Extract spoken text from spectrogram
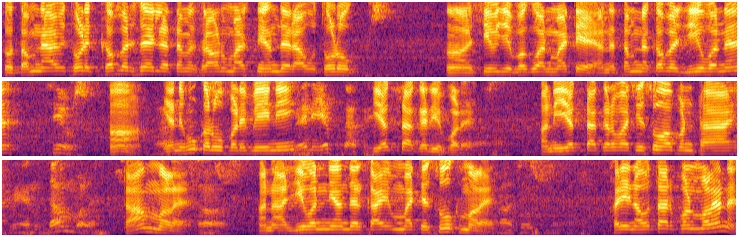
તો તમને આવી થોડીક ખબર છે એટલે તમે શ્રાવણ માસની અંદર આવું થોડુંક શિવજી ભગવાન માટે. અને તમને ખબર જીવ અને શિવ. હા એને શું કરવું પડે બેની એકતા કરવી પડે. અને એકતા કરવાથી શું આપણને થાય? ધામ મળે. અને આ જીવનની અંદર કાયમ માટે સુખ મળે. ફરીને અવતાર પણ મળે ને?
